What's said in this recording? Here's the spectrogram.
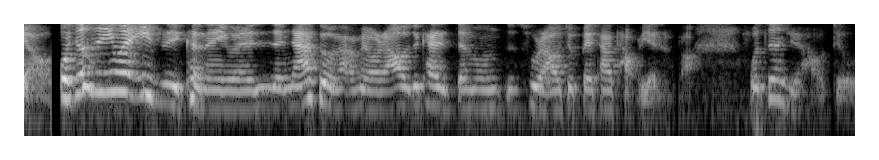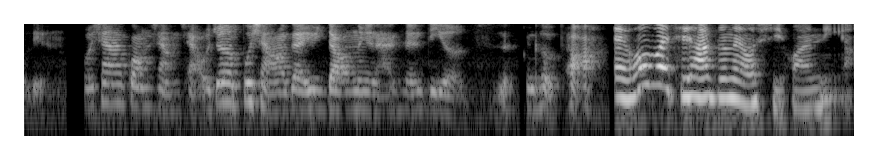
有，我就是因为一直可能以为人家是我男朋友，然后我就开始争风吃醋，然后就被他讨厌了吧。我真的觉得好丢脸。我现在光想起来，我真的不想要再遇到那个男生第二次，很可怕。哎、会不会其实他真的有喜欢你啊？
